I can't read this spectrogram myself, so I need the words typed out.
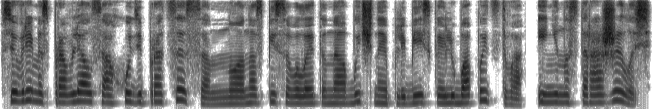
все время справлялся о ходе процесса, но она списывала это на обычное плебейское любопытство и не насторожилась.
